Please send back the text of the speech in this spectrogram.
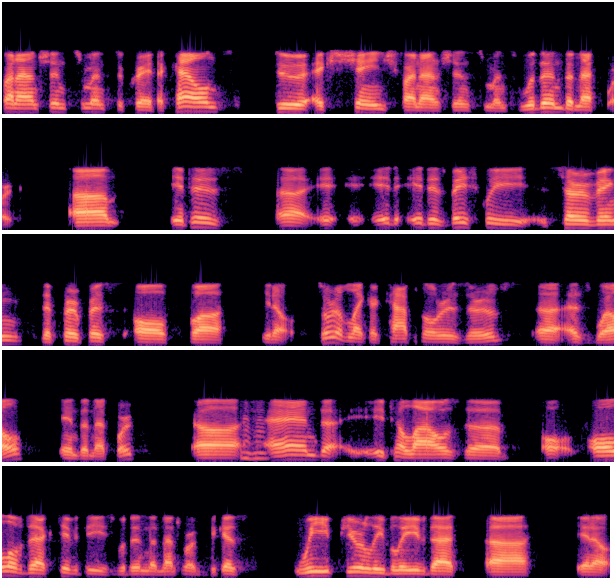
financial instruments, to create accounts, to exchange financial instruments within the network. Um, it is uh, it, it, it is basically serving the purpose of uh, you know sort of like a capital reserves uh, as well in the network, uh, mm-hmm. and it allows all, all, of the activities within the network because we purely believe that uh, you know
